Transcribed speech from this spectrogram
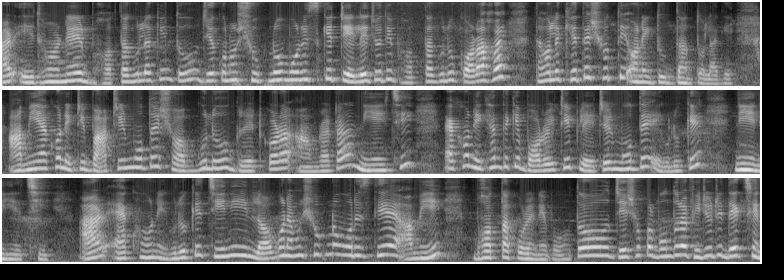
আর এই ধরনের ভর্তাগুলো কিন্তু যে কোনো শুকনো মরিচকে টেলে যদি ভর্তাগুলো করা হয়, তাহলে খেতে সত্যি অনেক দুর্দান্ত লাগে। আমি এখন একটি বাটির মধ্যে সবগুলো গ্রেড করা আমড়াটা নিয়েছি। এখন এখান থেকে বড় একটি প্লেটের মধ্যে এগুলোকে নিয়ে নিয়েছি। আর এখন এগুলোকে চিনি, লবণ এবং শুকনো মরিচ দিয়ে আমি ভর্তা করে নেব। তো যে সকল বন্ধুরা ভিডিওটি দেখছেন,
